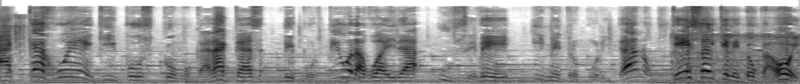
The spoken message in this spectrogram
Acá juegan equipos como Caracas, Deportivo La Guaira, UCB y Metropolitanos, que es al que le toca hoy,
